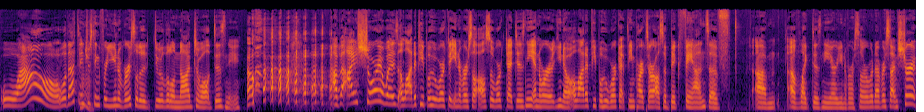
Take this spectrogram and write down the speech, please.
Wow. Well, that's interesting for Universal to do a little nod to Walt Disney. Oh. Uh, but I'm sure it was a lot of people who worked at Universal also worked at Disney, and were you know a lot of people who work at theme parks are also big fans of um, of like Disney or Universal or whatever. So I'm sure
